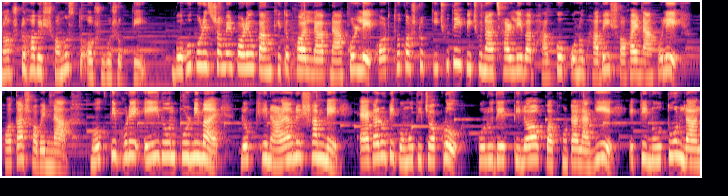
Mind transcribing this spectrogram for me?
নষ্ট হবে সমস্ত অশুভ শক্তি। বহু পরিশ্রমের পরেও কাঙ্ক্ষিত ফল লাভ না করলে অর্থকষ্ট কিছুতেই পিছু না ছাড়লে বা ভাগ্য কোনোভাবেই সহায় না হলে হতাশ হবেন না। ভক্তি ভরে এই দোল পূর্ণিমায় লক্ষ্মী নারায়ণের সামনে এগারোটি গোমতী চক্র, হলুদের তিলক বা ফোঁটা লাগিয়ে একটি নতুন লাল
